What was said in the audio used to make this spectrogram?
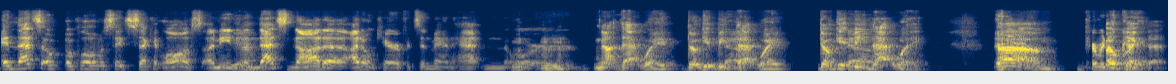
and that's O- Oklahoma State's second loss. I mean, Yeah. and that's not a. I don't care if it's in Manhattan or. Mm-mm. Not that way. Don't get beat No. that way. Don't get No. beat that way. Um, Kirby don't Okay. like that.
